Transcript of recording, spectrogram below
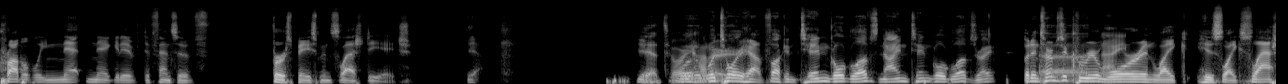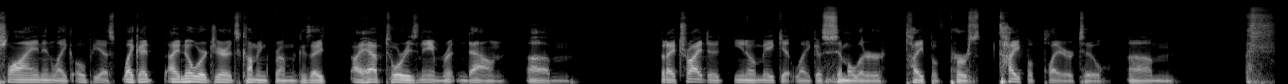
A probably net negative defensive first baseman slash DH. Yeah, Torii What, Hunter. what Torii have? Fucking 10 gold gloves? Nine, 10 gold gloves, right? But in terms of Uh, career nine. war and like his like slash line and like OPS, like I I know where Jared's coming from because I I have Torii's name written down. Um, but I tried to you know make it like a similar type of person type of player too. Um,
